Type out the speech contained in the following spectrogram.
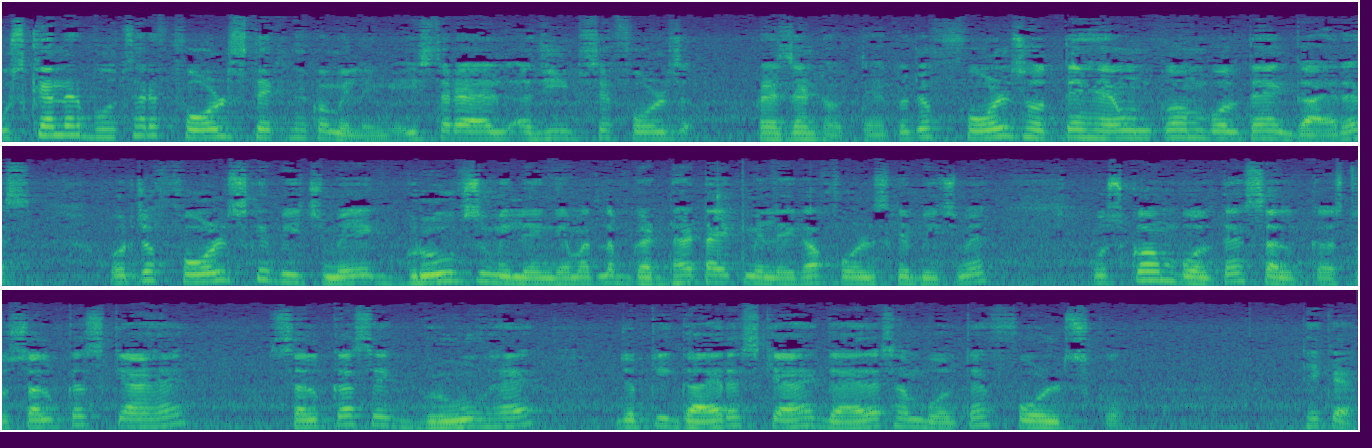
उसके अंदर बहुत सारे फोल्ड्स देखने को मिलेंगे। इस तरह अजीब से फोल्ड्स प्रेजेंट होते हैं। तो जो फोल्ड्स होते हैं, उनको हम बोलते हैं गायरस और जो फोल्ड्स के बीच में ग्रूव्स मिलेंगे मतलब गड्ढा टाइप मिलेगा फोल्ड्स के बीच में, उसको हम बोलते हैं सल्कस तो सल्कस क्या है? सल्कस एक ग्रूव है, जबकि गायरस क्या है? गायरस हम बोलते हैं फोल्ड्स को। ठीक है?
